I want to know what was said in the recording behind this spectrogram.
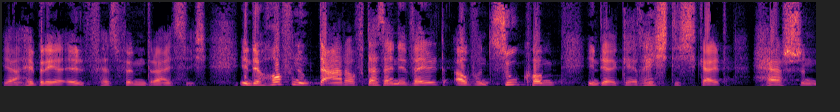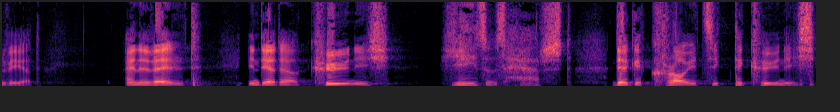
Ja, Hebräer 11, Vers 35. In der Hoffnung darauf, dass eine Welt auf uns zukommt, in der Gerechtigkeit herrschen wird. Eine Welt, in der der König Jesus herrscht, der gekreuzigte König,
